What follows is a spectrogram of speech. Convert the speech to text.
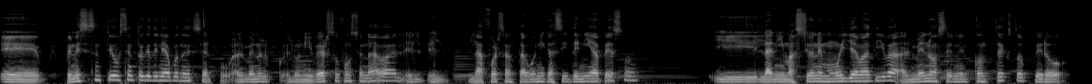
Eh, pero en ese sentido siento que tenía potencial. Al menos el, universo funcionaba, la fuerza antagónica sí tenía peso. Y la animación es muy llamativa, al menos en el contexto, pero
